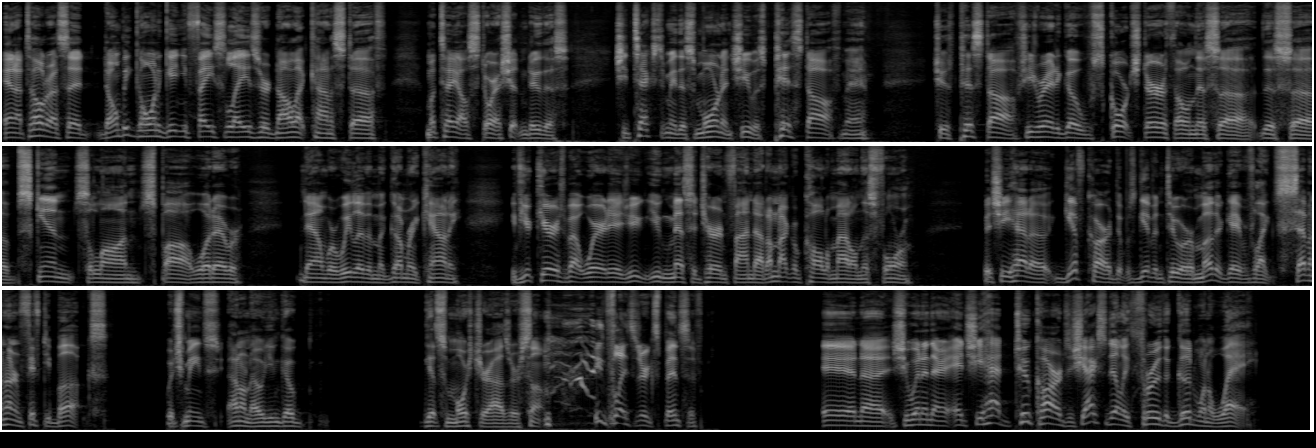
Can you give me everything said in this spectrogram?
And I told her, I said, don't be going and getting your face lasered and all that kind of stuff. I'm gonna tell y'all a story. I shouldn't do this. She texted me this morning. She was pissed off, man. She was pissed off. She's ready to go scorched earth on this uh, this uh, skin salon spa, whatever, down where we live in Montgomery County if you're curious about where it is, you, you can message her and find out. I'm not going to call them out on this forum. But she had a gift card that was given to her. Her mother gave her like 750 bucks, which means, I don't know, you can go get some moisturizer or something. These places are expensive. And uh, she went in there and she had two cards and she accidentally threw the good one away.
